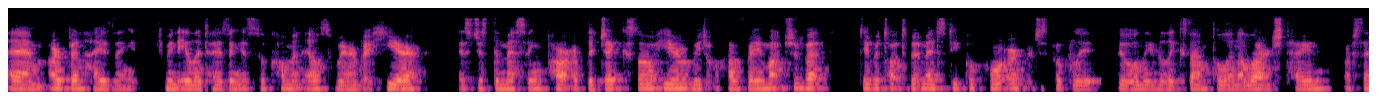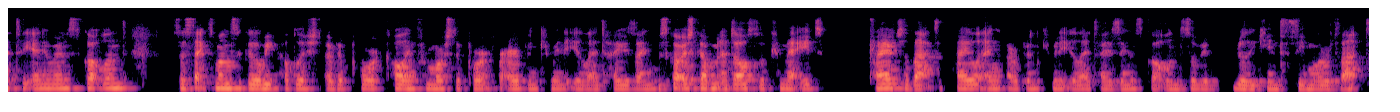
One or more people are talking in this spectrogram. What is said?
um, urban housing, community-led housing is so common elsewhere, but here it's just the missing part of the jigsaw here. We don't have very much of it. David talked about Mid-Steeple Quarter, which is probably the only real example in a large town or city anywhere in Scotland. So six months ago, we published a report calling for more support for urban community-led housing. The Scottish Government had also committed prior to that to piloting urban community-led housing in Scotland. So we're really keen to see more of that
